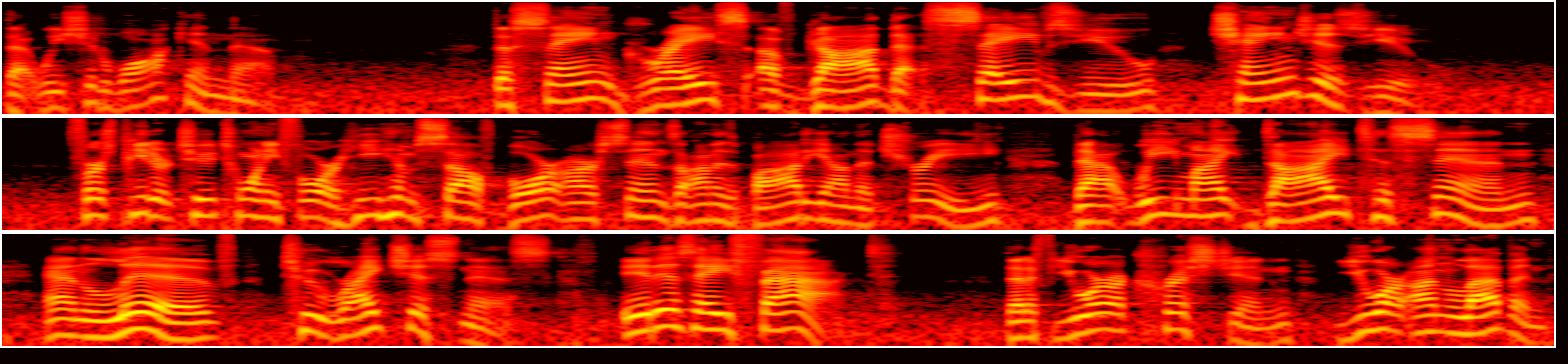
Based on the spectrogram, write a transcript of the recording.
that we should walk in them the same grace of God that saves you changes you. 1 Peter 2:24 He himself bore our sins on his body on the tree that we might die to sin and live to righteousness. It is a fact that if you are a Christian, you are unleavened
